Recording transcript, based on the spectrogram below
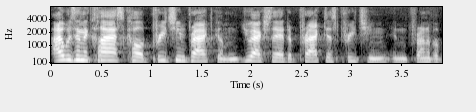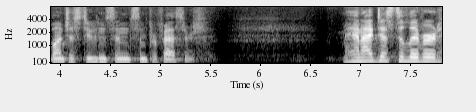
I was in a class called Preaching Practicum. You actually had to practice preaching in front of a bunch of students and some professors. Man, I just delivered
